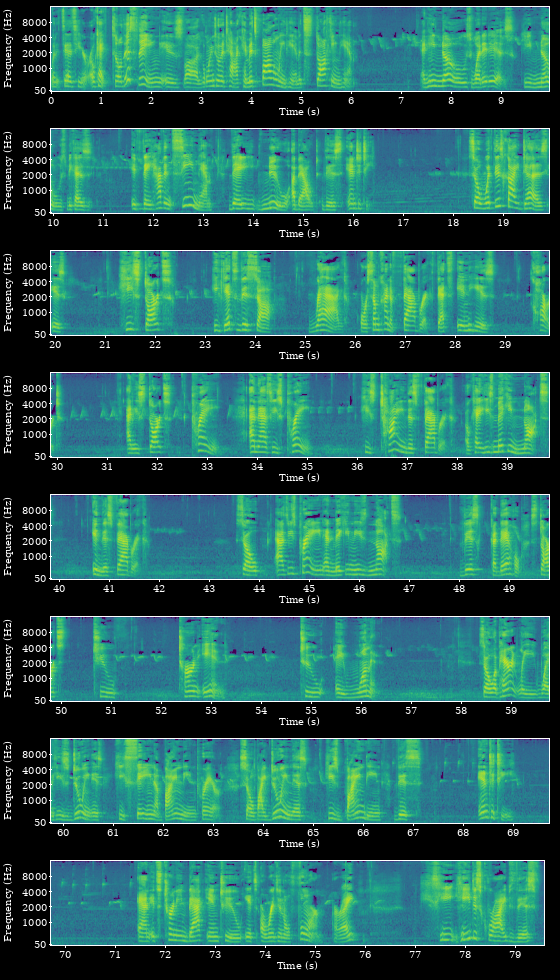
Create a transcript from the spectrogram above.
what it says here. Okay so this thing is uh, going to attack him. It's following him. It's stalking him. And he knows what it is. He knows because if they haven't seen them, they knew about this entity. So, what this guy does is he starts, he gets this uh, rag or some kind of fabric that's in his cart and he starts praying. And as he's praying, he's tying this fabric, okay? He's making knots in this fabric. So, as he's praying and making these knots, this cadejo starts to turn in to a woman. So apparently, what he's doing is he's saying a binding prayer. So by doing this, he's binding this entity and it's turning back into its original form, all right? He he describes this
